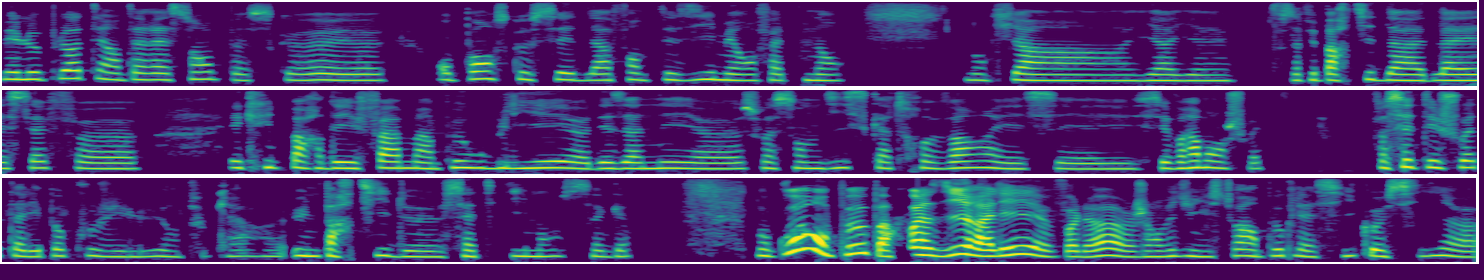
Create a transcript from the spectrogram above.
mais le plot est intéressant parce que on pense que c'est de la fantasy mais en fait non. Donc il y a, y, a, y a, ça fait partie de la, SF écrite par des femmes un peu oubliées euh, des années 70-80 euh, et c'est, vraiment chouette. Enfin, c'était chouette à l'époque où j'ai lu, en tout cas, une partie de cette immense saga. Donc ouais, on peut parfois se dire, allez, voilà, j'ai envie d'une histoire un peu classique aussi, euh,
